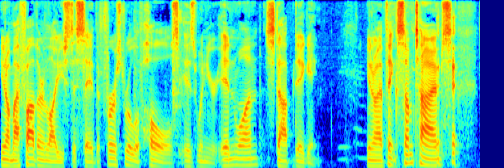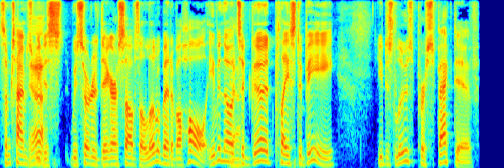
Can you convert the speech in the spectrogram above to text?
you know. My father-in-law used to say the first rule of holes is when you're in one, stop digging. You know, I think sometimes, sometimes we just we sort of dig ourselves a little bit of a hole, even though it's a good place to be. You just lose perspective,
